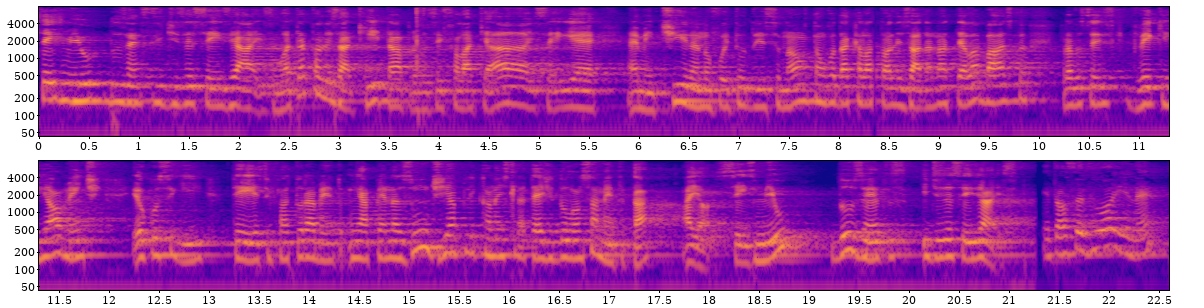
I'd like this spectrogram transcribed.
6.216 reais. Vou até atualizar aqui, tá? Pra vocês falar que, ah, isso aí é, é mentira, não foi tudo isso não. Então vou dar aquela atualizada na tela básica para vocês verem que realmente eu consegui ter esse faturamento em apenas um dia aplicando a estratégia do lançamento, tá? Aí, ó, R$ 6.216. Então você viu aí, né?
